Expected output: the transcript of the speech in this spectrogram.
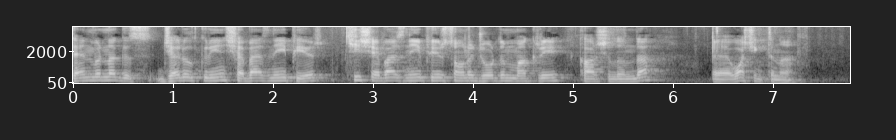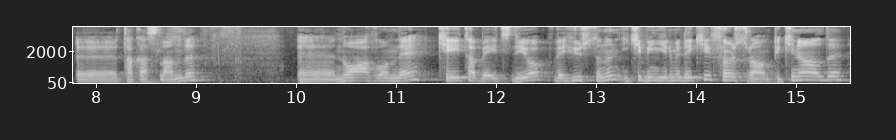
Denver Nuggets, Gerald Green, Shabazz Napier ki Shabazz Napier sonra Jordan McRae karşılığında e, Washington'a e, takaslandı. E, Noah Vonleh, Keita Bates Diop ve Houston'ın 2020'deki first round pickini aldı.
